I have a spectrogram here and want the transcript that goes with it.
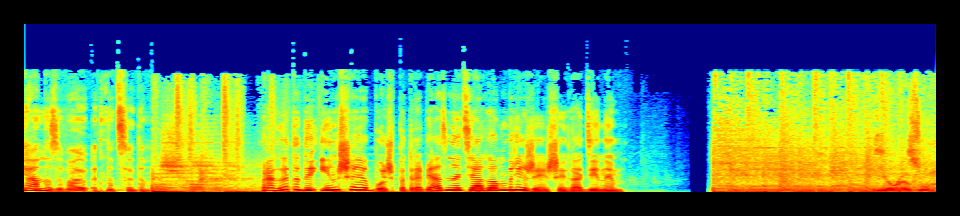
я называю этнацыдам. Пра гэта ды іншае больш падрабязна цягам бліжэйшай гадзіны. Еўразум.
